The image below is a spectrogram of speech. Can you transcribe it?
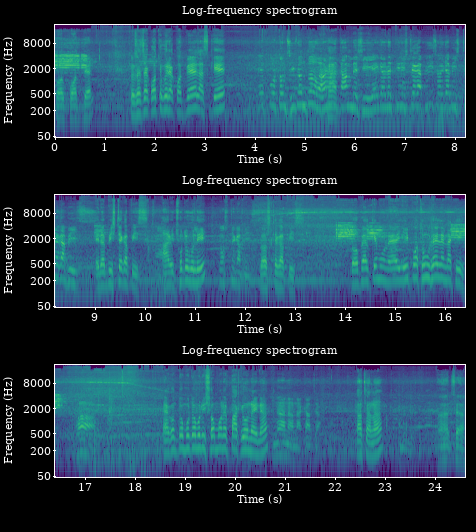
ফল, কদবেল। তো চাচা, কত করে কদবেল আজকে? প্রথম সিজন তো হ্যাঁ। দাম বেশি। এইটা হলো তিরিশ টাকা পিস ওইটা বিশ টাকা পিস এটা বিশ টাকা পিস আর ওই ছোটোগুলি দশ টাকা পিস দশ টাকা পিস তো বেল কেমন? এই- প্রথম উঠাইলেন নাকি? হ্যাঁ। এখন তো মোটামুটি সব মনে পাকেও নাই না? না না না কাঁচা। কাঁচা না? আচ্ছা।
